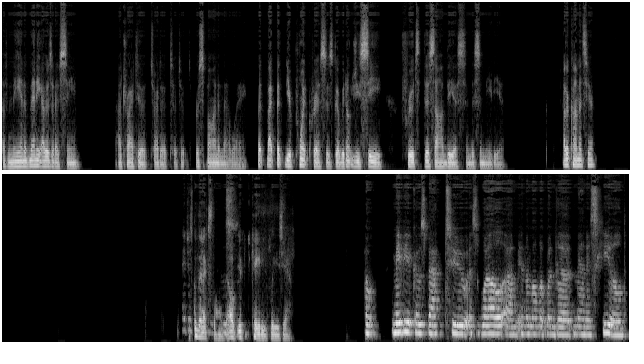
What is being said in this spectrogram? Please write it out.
of me and of many others that I've seen. I try to try to, to, to respond in that way. But, but but your point, Chris, is good. We don't usually see fruits this obvious and this immediate. Other comments here? Let's go to the next slide. Oh, Katie, please. Yeah. Oh, maybe it goes back to as well um, in the moment when the man is healed.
